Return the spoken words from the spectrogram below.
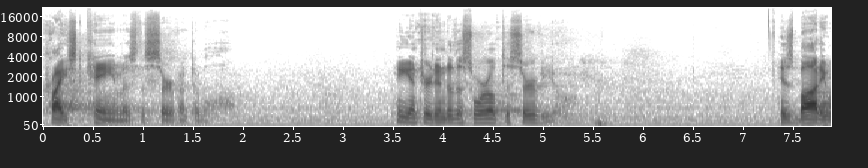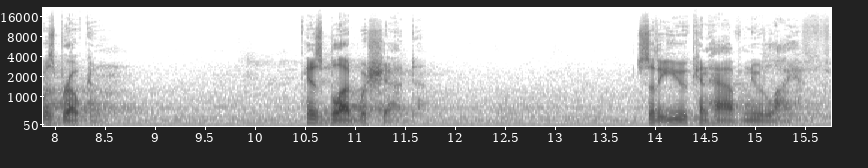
Christ came as the servant of all. He entered into this world to serve you. His body was broken, His blood was shed so that you can have new life,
